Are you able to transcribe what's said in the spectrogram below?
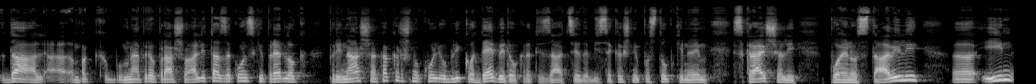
da, ali, ampak bom najprej vprašal, ali ta zakonski predlog prinaša kakršno koli obliko debirokratizacije, da bi se kakšni postopki vem, skrajšali, poenostavili, uh, in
